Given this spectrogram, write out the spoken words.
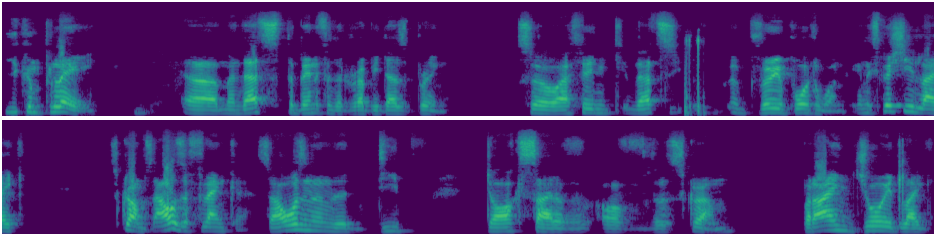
you can play um, and that's the benefit that rugby does bring. So I think that's a very important one, and especially like scrums. I was a flanker, so I wasn't in the deep, dark side of of the scrum, but I enjoyed like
